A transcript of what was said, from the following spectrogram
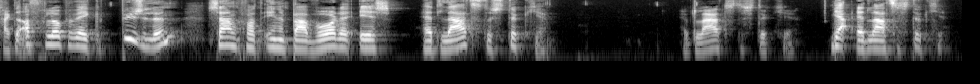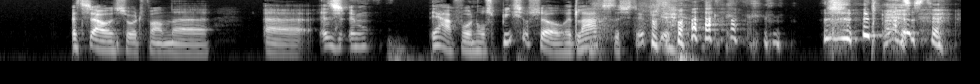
Ga ik De afgelopen week puzzelen, samengevat in een paar woorden, is het laatste stukje. Het laatste stukje. Ja, het laatste stukje. Het zou een soort van... het is ja, voor een hospice of zo. Het laatste stukje.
